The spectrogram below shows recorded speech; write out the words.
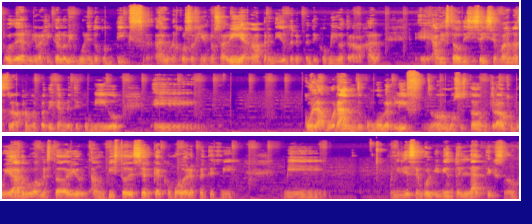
poder graficarlo bien bonito con tics, algunas cosas que ellos no sabían, han aprendido de repente conmigo a trabajar, eh, han estado 16 semanas trabajando prácticamente conmigo, eh, colaborando con Overleaf, ¿no? Hemos estado en un trabajo muy arduo, han, estado, han visto de cerca cómo de repente es mi, mi, desenvolvimiento en látex, ¿no?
